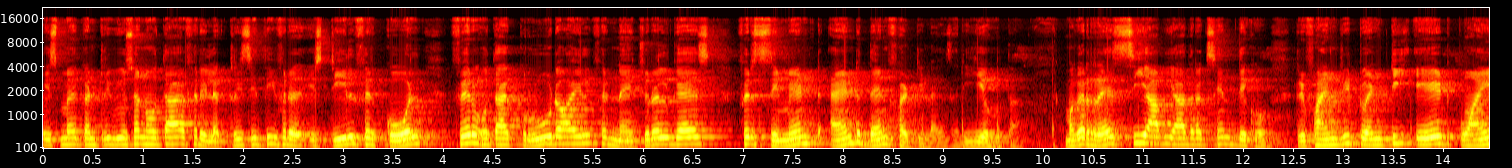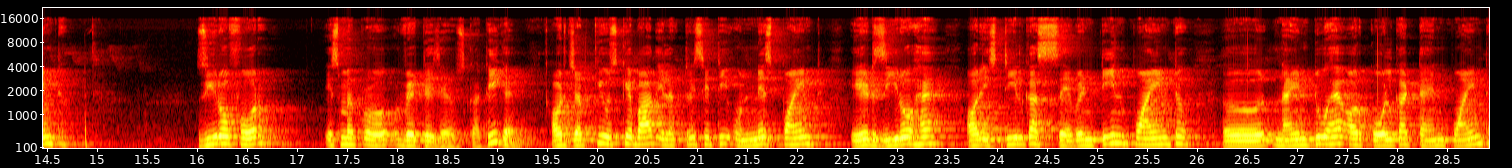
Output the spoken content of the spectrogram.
इसमें कंट्रीब्यूशन होता है, फिर इलेक्ट्रिसिटी फिर स्टील फिर कोल फिर होता है क्रूड ऑयल फिर नेचुरल गैस फिर सीमेंट एंड देन फर्टिलाइज़र ये होता है। मगर रेस सी आप याद रख सें देखो refinery twenty eight point zero four इसमें वेटेज है उसका, ठीक है? और जबकि उसके बाद इलेक्ट्रिसिटी उन्नीस पॉइंट एट ज़ीरो है, और स्टील का सेवनटीन पॉइंट नाइन टू है, और कोल का टेन पॉइंट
